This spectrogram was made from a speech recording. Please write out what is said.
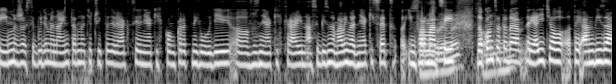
tým, že si budeme na internete čítať reakcie nejakých konkrétnych ľudí uh, z nejakých krajín. Asi by sme mali mať nejaký set informácií. Samozrejme, Dokonca samozrejme. teda riaditeľ tej Anvíza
